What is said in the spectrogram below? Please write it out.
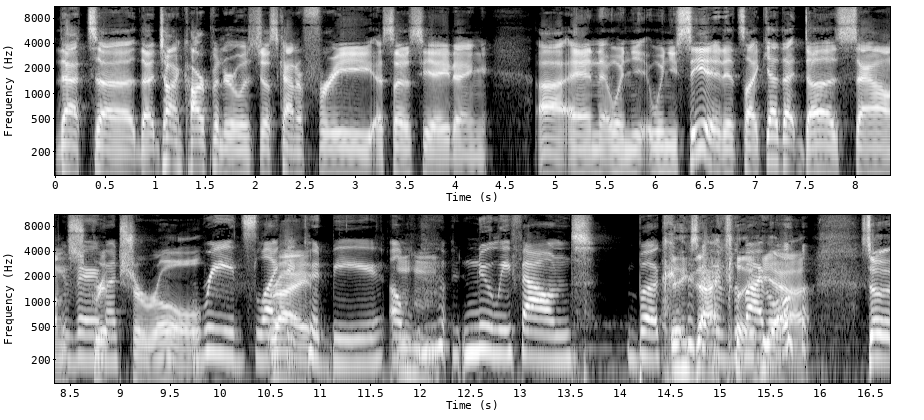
that uh, that John Carpenter was just kind of free associating. Uh, and when you when you see it, it's like yeah, that does sound Very scriptural. reads like Right. Mm-hmm. it could be a newly found book exactly of the Bible. yeah so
